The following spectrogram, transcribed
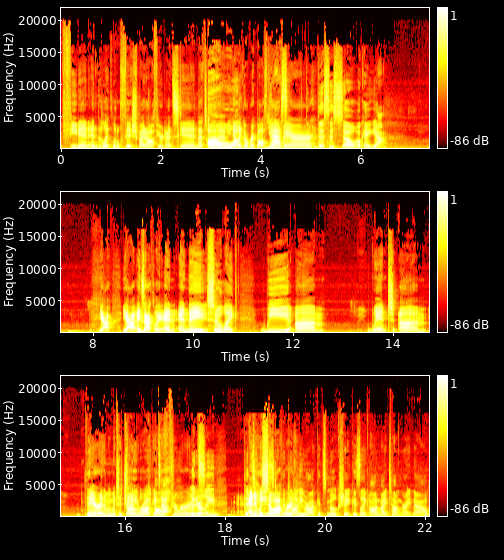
feet in, and the like little fish bite off your dead skin. That's one of them. You Oh, get like a rip off Yes. Build Bear. th- This is so okay. Yeah. Yeah, yeah, exactly. And and they so like we um went um there and then we went to Johnny Totally. Rockets Oh, afterwards. Literally, the And it was so taste of awkward. Johnny Rockets milkshake is like on my tongue right now.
